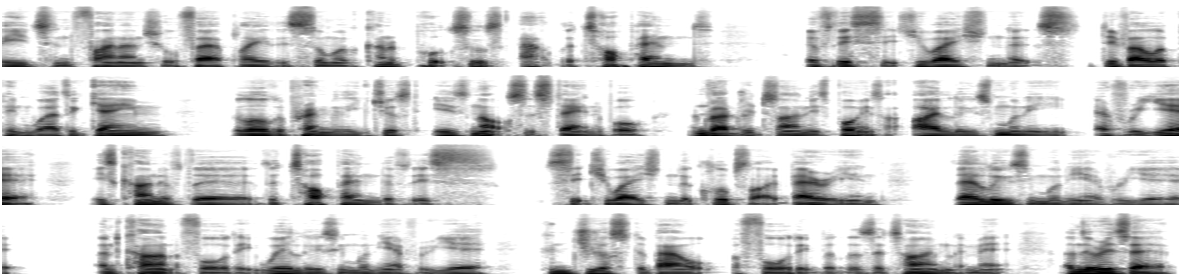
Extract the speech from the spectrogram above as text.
Leeds and financial fair play this summer kind of puts us at the top end of this situation that's developing where the game below the Premier League just is not sustainable. And Radrizzani's point is I lose money every year is kind of the the top end of this situation that clubs like Bury in, they're losing money every year and can't afford it. We're losing money every year, can just about afford it, but there's a time limit. And there is a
